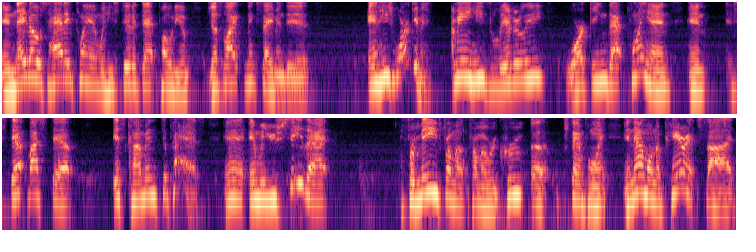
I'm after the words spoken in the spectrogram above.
And Nate Oats had a plan when he stood at that podium, just like Nick Saban did, and he's working it. I mean, he's literally working that plan, and step by step, it's coming to pass. And and when you see that, for me, from a from a recruit uh, standpoint, and now I'm on the parent side.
